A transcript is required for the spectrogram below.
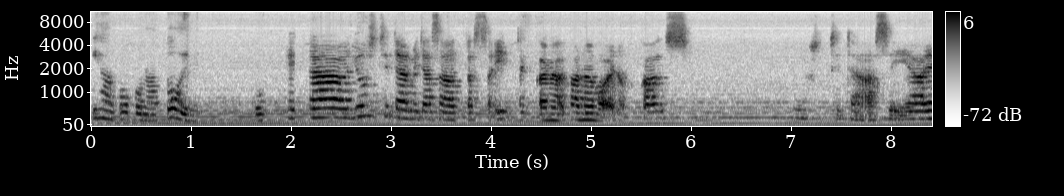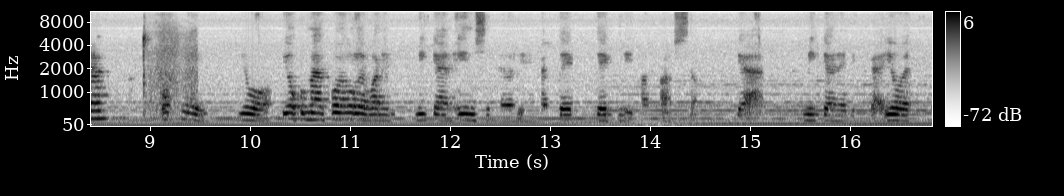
ihan kokonaan toinen? Tämä on just sitä, mitä sä oot tässä itse kanavoinut kanssa. Just sitä asiaa. Ja... Okei. Okay. Joo, joo, kun mä en koe olevani mikään insinööri eikä te- tekniikan kanssa mikään, mikään eli joo, että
